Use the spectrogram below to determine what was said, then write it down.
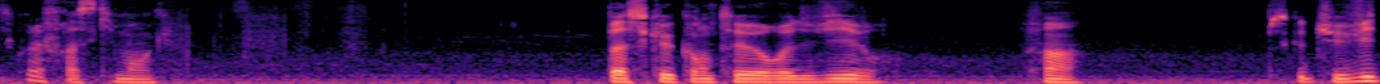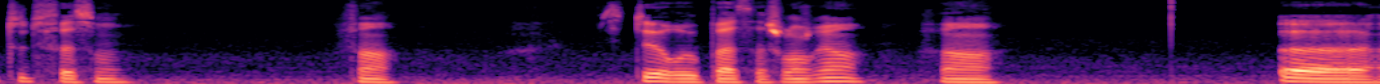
C'est quoi la phrase qui manque? Parce que quand t'es heureux de vivre, enfin, parce que tu vis de toute façon. Enfin, si t'es heureux ou pas, ça change rien. Enfin, euh,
